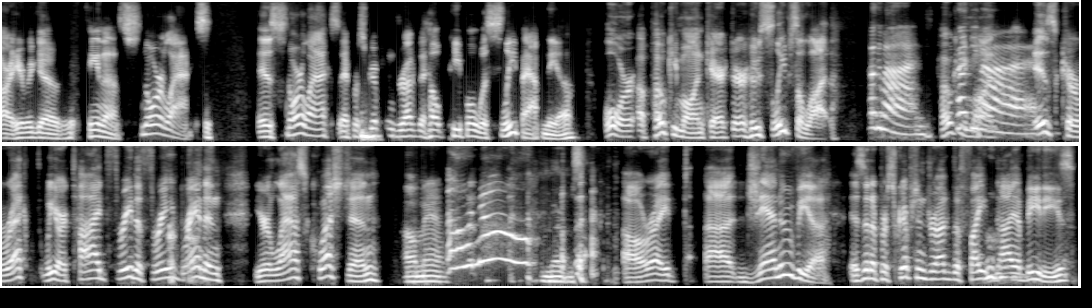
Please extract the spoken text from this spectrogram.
All right, here we go. Tina, Snorlax. Is Snorlax a prescription drug to help people with sleep apnea or a Pokemon character who sleeps a lot? Pokemon. Pokemon, Pokemon. is correct. We are tied three to three. Brandon, your last question. oh man, oh I'm nervous. All right. Uh, Januvia. Is it a prescription drug to fight diabetes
